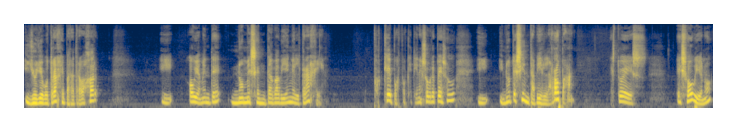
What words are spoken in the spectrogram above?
y yo llevo traje para trabajar y obviamente no me sentaba bien el traje. ¿Por qué? Pues porque tienes sobrepeso y, y no te sienta bien la ropa. Esto es, es obvio, ¿no?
